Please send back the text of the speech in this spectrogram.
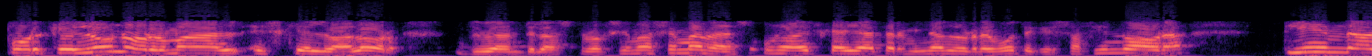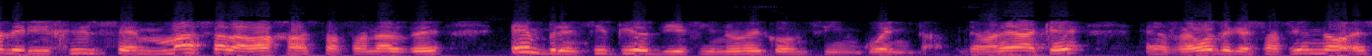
porque lo normal es que el valor durante las próximas semanas, una vez que haya terminado el rebote que está haciendo ahora, tienda a dirigirse más a la baja hasta zonas de, en principio, 19,50. De manera que el rebote que está haciendo es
